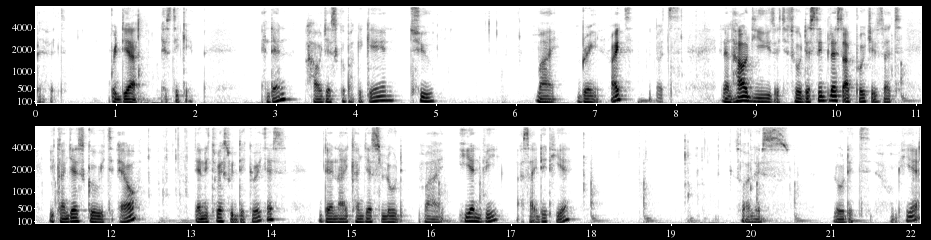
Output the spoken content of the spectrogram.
Perfect. With their SDK and then I'll just go back again to my brain right? That's then how do you use it? So the simplest approach is that you can just go with ell, then it works with decorators. then I can just load my env as I did here. So let's load it from here.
